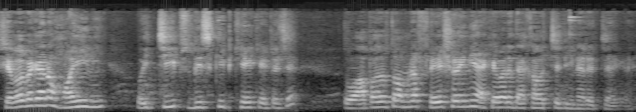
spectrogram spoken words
সেভাবে কেন হয়নি? ওই চিপস বিস্কিট খেয়ে কেটেছে। তো আপাতত আমরা ফ্রেশ হয়নি একেবারে দেখা হচ্ছে ডিনারের জায়গায়।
